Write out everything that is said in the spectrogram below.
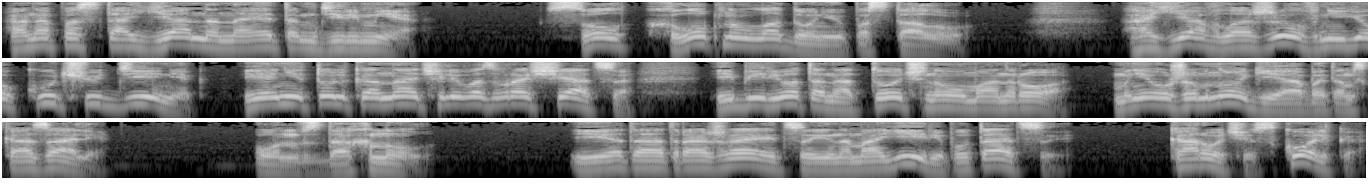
она постоянно на этом дерьме. Сол хлопнул ладонью по столу. А я вложил в нее кучу денег, и они только начали возвращаться, и берет она точно у Монро. Мне уже многие об этом сказали. Он вздохнул. И это отражается и на моей репутации. Короче, сколько?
